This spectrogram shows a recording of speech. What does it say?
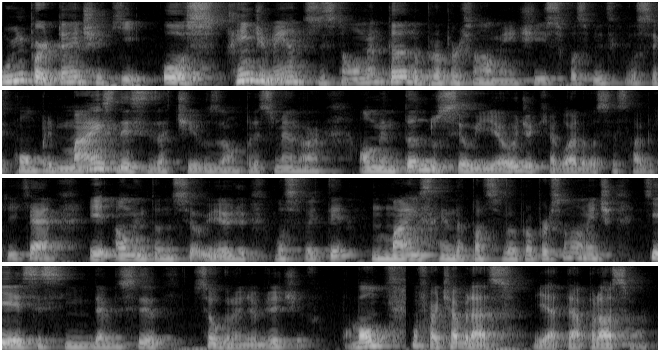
O importante é que os rendimentos estão aumentando proporcionalmente. Isso possibilita que você compre mais desses ativos a um preço menor, aumentando o seu yield, que agora você sabe o que é, e aumentando o seu yield, você vai ter mais renda passiva proporcionalmente, que esse sim deve ser o seu grande objetivo. Tá bom? Um forte abraço e até a próxima.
